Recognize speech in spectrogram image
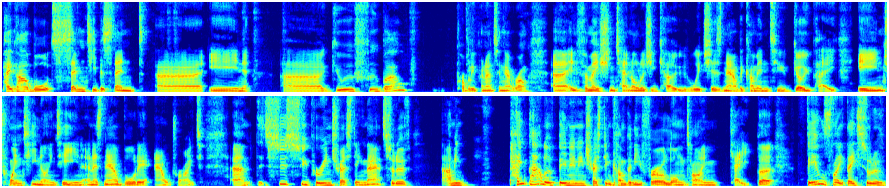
PayPal bought seventy percent uh, in uh, Guofubao, probably pronouncing that wrong, uh, Information Technology Code, which has now become into GoPay in 2019 and has now bought it outright. Um, this is super interesting. That sort of, I mean, PayPal have been an interesting company for a long time, Kate, but feels like they sort of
